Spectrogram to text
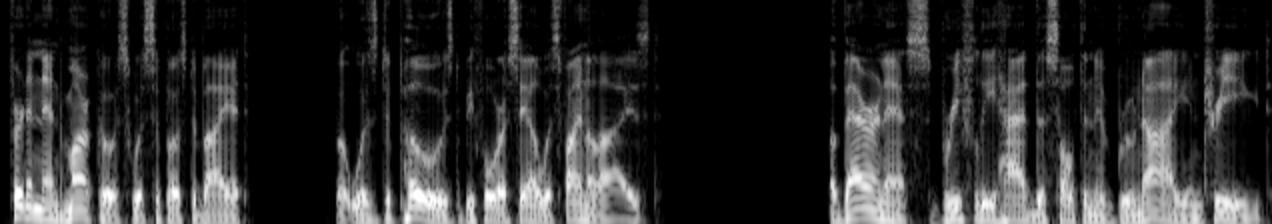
Ferdinand Marcos was supposed to buy it, but was deposed before a sale was finalized. A baroness briefly had the Sultan of Brunei intrigued,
